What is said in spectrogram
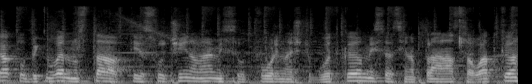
Както обикновено става в тези случаи, на мен ми се отвори нещо глътка. Мисля да си направя една салатка.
